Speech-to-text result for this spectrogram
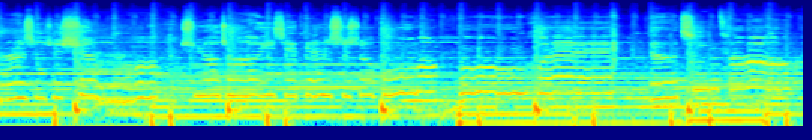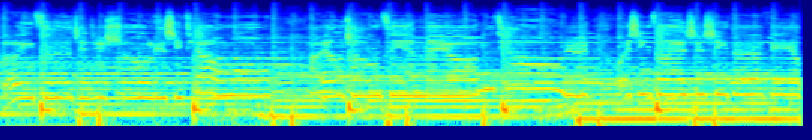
的深水漩涡，需要抓一些天使守护梦无悔的尽头。和影子牵起手练习。跳舞，海洋中再也没有一条鱼。彗星在纤细的黑夜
